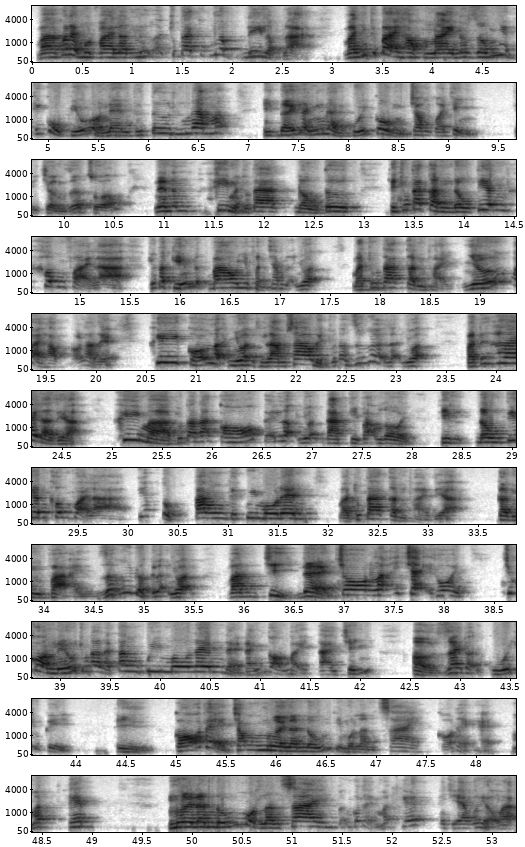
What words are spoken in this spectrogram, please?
Và có thể một vài lần nữa chúng ta cũng lặp đi lặp lại. Và những cái bài học này nó giống như cái cổ phiếu ở nền thứ tư thứ năm á, thì đấy là những nền cuối cùng trong quá trình thị trường rớt xuống. Nên khi mà chúng ta đầu tư thì chúng ta cần đầu tiên không phải là chúng ta kiếm được bao nhiêu phần trăm lợi nhuận, mà chúng ta cần phải nhớ bài học đó là gì khi có lợi nhuận thì làm sao để chúng ta giữ lại lợi nhuận? Và thứ hai là gì ạ? Khi mà chúng ta đã có cái lợi nhuận đạt kỳ vọng rồi, thì đầu tiên không phải là tiếp tục tăng cái quy mô lên, mà chúng ta cần phải gì ạ? Cần phải giữ được cái lợi nhuận và chỉ để cho lãi chạy thôi. Chứ còn nếu chúng ta lại tăng quy mô lên để đánh đòn bẩy tài chính ở giai đoạn cuối chu kỳ thì có thể trong 10 lần đúng thì một lần sai có thể mất hết. 10 lần đúng, một lần sai vẫn có thể mất hết. Anh chị em có hiểu không ạ?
